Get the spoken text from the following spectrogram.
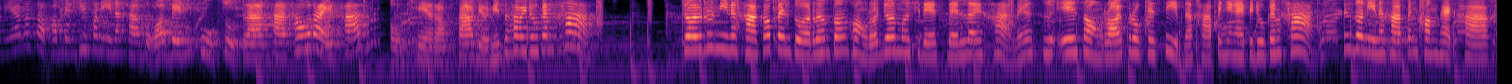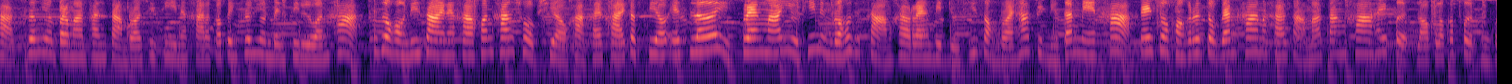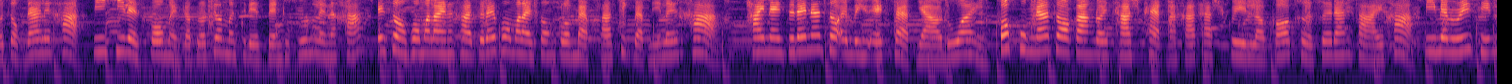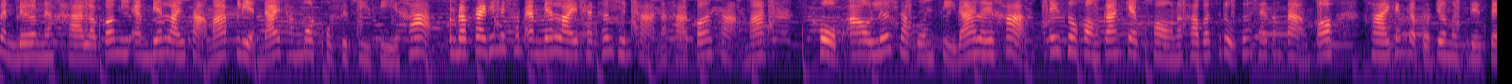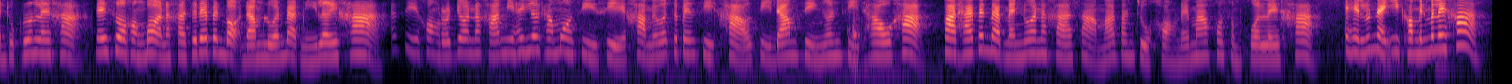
ออนุญาตมาตอบคอมเมนต์ที่คนนี้นะคะ บอกว่าเบนซ์ถูกสุดราคาเท่าไหร่คะ โอเค รับทราบ เดี๋ยวนี้จะพาไปดูกันค่ะ โดยรุ่นนี้นะคะก็เป็นตัวเริ่มต้นของรถยนต์ Mercedes-Benz เลยค่ะ นั่นก็คือ A200 Progressive นะคะ เป็นยังไงไปดูกันค่ะ ซึ่งตัวนี้นะคะเป็น Compact Car ค่ะ เครื่องยนต์ประมาณ 1,300 ซีซีนะคะ แล้วก็เป็นเครื่องยนต์เบนซินล้วนค่ะ ในส่วนของดีไซน์นะคะ ค่อนข้างโฉบเฉี่ยวค่ะ คล้ายๆกับ CLS เลย แรงม้าอยู่ที่ 163 ค่ะ แรงบิดอยู่ที่ 250 นิวตันเมตรค่ะ ในส่วนของกระจกด้านข้างนะคะ สามารถตั้งค่าให้เปิดล็อกแล้วก็เปิดหูกระจกได้เลยค่ะ มี Keyless Go เหมือนกับรถยนต์ Mercedes-Benz ทุกรุ่นเลยนะคะ ในส่วนพวงมาลัยนะคะ จะได้พวงมาลัยทรงกลมแบบคลาสสิกแบบนี้เลยค่ะ ภายในจะได้หน้าจอ MBUX แบบยาวด้วย ควบคุมหน้าจอกลางโดย Touchpad นะคะ Touch Screen แล้วก็เคอร์เซอร์ด้านซ้ายค่ะ มี Memory Seat เหมือนเดิมนะคะ แล้วก็มี Ambient Light สามารถเปลี่ยนได้ทั้งหมด 64 สีค่ะสำหรับใครที่ไม่ชอบ Ambient Light Pattern พื้นฐานนะคะ ก็สามารถ Scope เอาเลือกจากวงสีได้เลยค่ะ ในส่วนของการเก็บของนะคะ วัสดุเครื่องใช้ต่างๆ ก็คล้ายกันกับรถยนต์ Mercedes-Benz ทุกรุ่นเลยค่ะ ในส่วนของเบาะนะคะ จะได้เป็นเบาะดำล้วนแบบนี้เลยค่ะ สีของรถยนต์นะคะ มีให้เลือกทั้งหมด 4 สีค่ะ ไม่ว่าจะเป็นสีขาว สีดำ สีเงิน สีเทาค่ะ ฝาท้ายเป็นแบบแมนนวลนะคะ สามารถบรรจุของได้มากพอสมควรเลยค่ะ เห็นรุ่นไหนอีกคอมเมนต์มาเลยค่ะ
